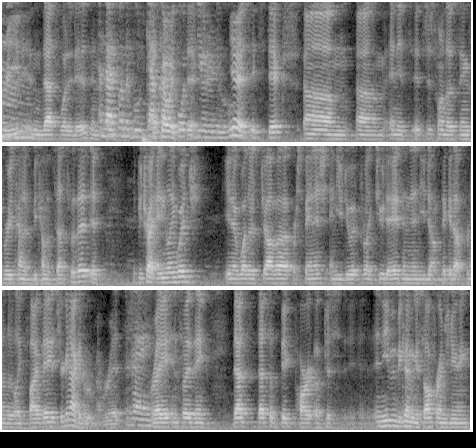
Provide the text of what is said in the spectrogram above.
Mm. read, and that's what it is. And, and that's what the boot camp how kind it of forces sticks. you to do Yeah, it's, it sticks, um, um, and it's it's just one of those things where you kind of become obsessed with it. If if you try any language, you know whether it's Java or Spanish, and you do it for like two days, and then you don't pick it up for another like five days, you're not going to remember it, right right? And so I think that's that's a big part of just and even becoming a software engineering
